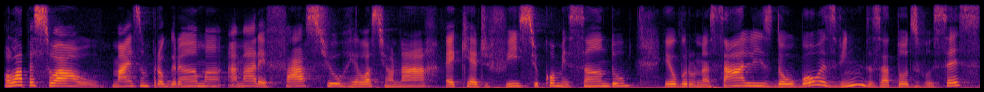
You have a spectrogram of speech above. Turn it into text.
Olá pessoal, mais um programa Amar é fácil, relacionar é que é difícil, começando. Eu, Bruna Sales, dou boas-vindas a todos vocês.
